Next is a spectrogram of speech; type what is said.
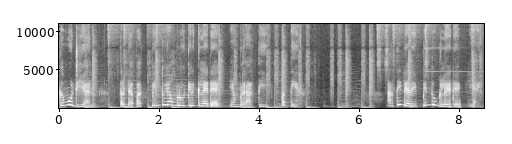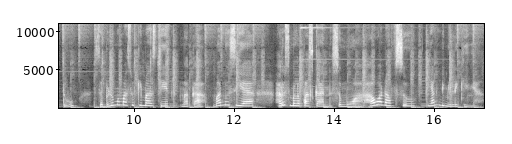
Kemudian, terdapat pintu yang berukir geledek yang berarti petir. Arti dari pintu geledek yaitu sebelum memasuki masjid, maka manusia harus melepaskan semua hawa nafsu yang dimilikinya.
